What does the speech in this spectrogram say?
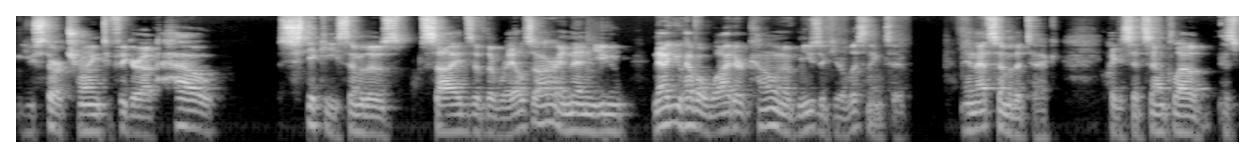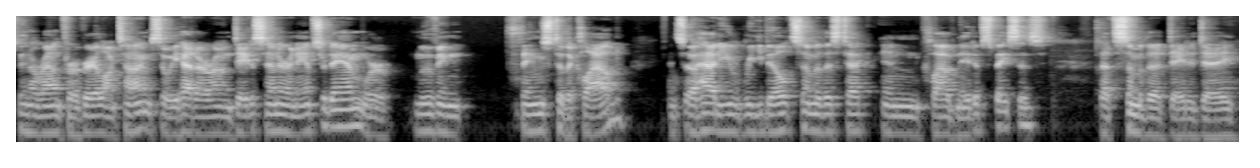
you start trying to figure out how sticky some of those sides of the rails are and then you now you have a wider cone of music you're listening to and that's some of the tech like i said soundcloud has been around for a very long time so we had our own data center in amsterdam we're moving things to the cloud and so how do you rebuild some of this tech in cloud native spaces that's some of the day-to-day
